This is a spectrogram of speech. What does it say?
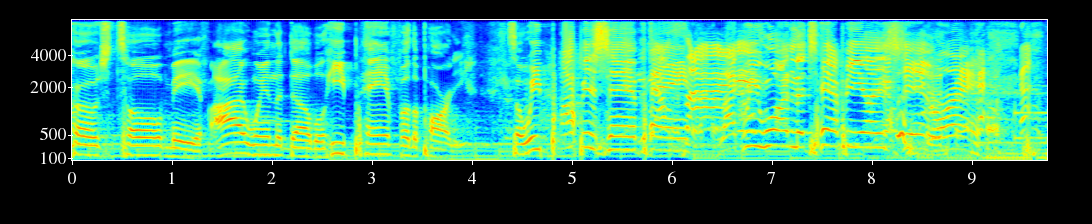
coach told me if I win the double, he paying for the party. So we popping champagne like we won the championship ring.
